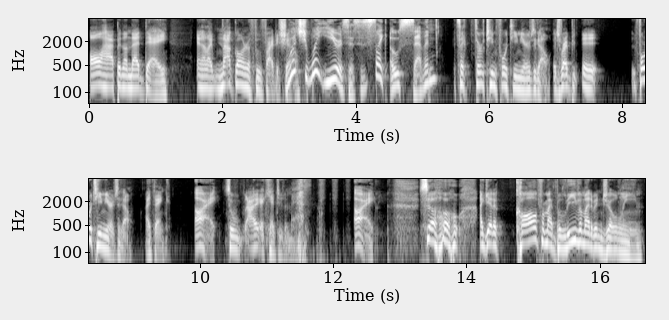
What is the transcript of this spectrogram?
all happened on that day. And I'm like, not going to a Foo Fighter show. Which what year is this? Is this like 07? It's like 13, 14 years ago. It's right, uh, 14 years ago, I think. All right. So I, I can't do the math. All right. So I get a call from, I believe it might have been Jolene.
